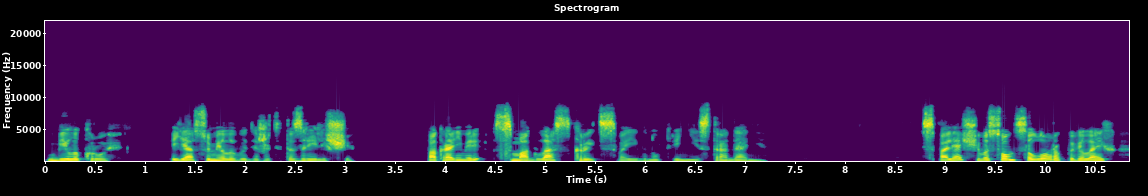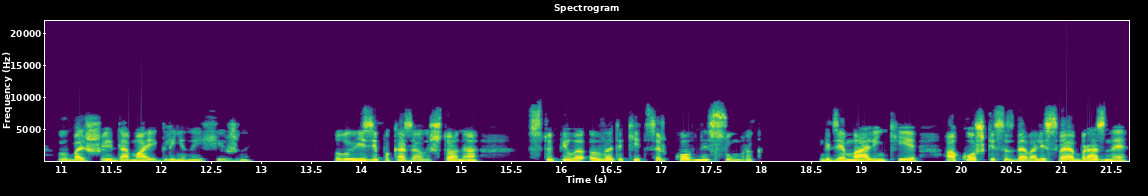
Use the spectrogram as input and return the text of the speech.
била кровь. Я сумела выдержать это зрелище. По крайней мере, смогла скрыть свои внутренние страдания. С палящего солнца Лора повела их в большие дома и глиняные хижины. Луизе показалось, что она вступила в этакий церковный сумрак, где маленькие окошки создавали своеобразное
